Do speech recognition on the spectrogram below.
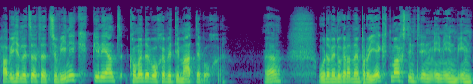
habe ich in letzter Zeit zu wenig gelernt, kommende Woche wird die Mathewoche. Ja? Oder wenn du gerade ein Projekt machst, in, in, in, in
